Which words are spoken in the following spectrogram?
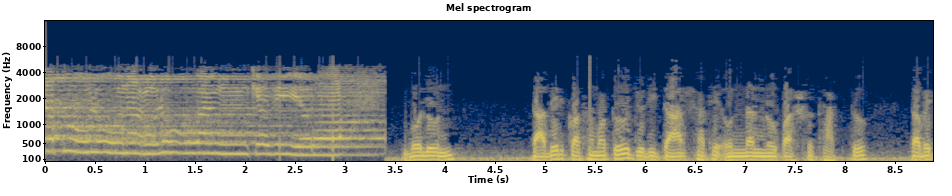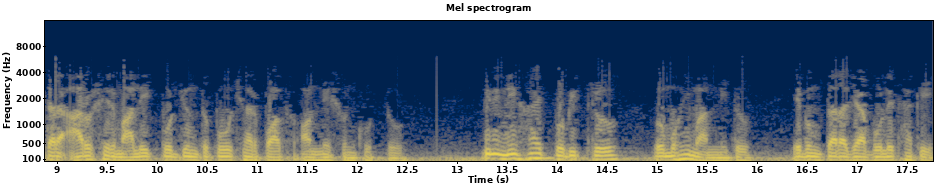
يقولون علوا كبيرا বলুন তাদের কথা মতো যদি তার সাথে অন্যান্য উপাস্য থাকত তবে তারা আরসের মালিক পর্যন্ত পৌঁছার পথ অন্বেষণ করত তিনি নিহায়ত পবিত্র ও মহিমান্বিত এবং তারা যা বলে থাকে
